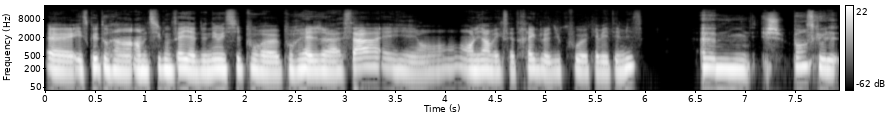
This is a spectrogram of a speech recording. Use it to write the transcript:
Est-ce que tu aurais un, petit conseil à donner aussi pour pour réagir à ça et en, en lien avec cette règle du coup qui avait été mise? Je pense que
